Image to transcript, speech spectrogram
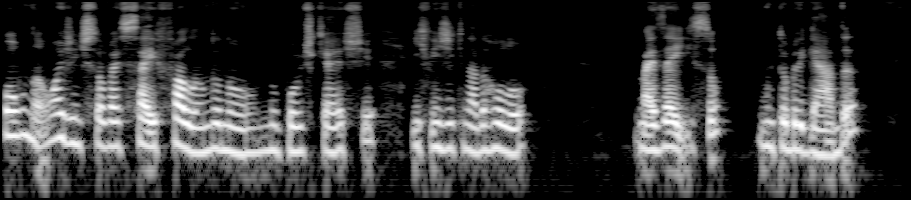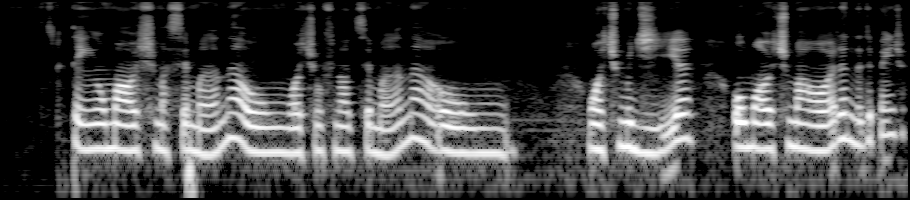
Ou não, a gente só vai sair falando no, no podcast e fingir que nada rolou. Mas é isso. Muito obrigada. Tenha uma ótima semana, ou um ótimo final de semana, ou um, um ótimo dia, ou uma ótima hora, né? Depende,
